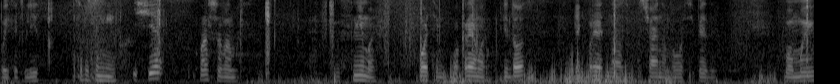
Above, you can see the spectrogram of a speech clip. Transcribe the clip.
поїхати в ліс. зрозумів. І ще Паша вам зніме потім окремо відос, як приїхати на звичайному велосипеді. Бо ми,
